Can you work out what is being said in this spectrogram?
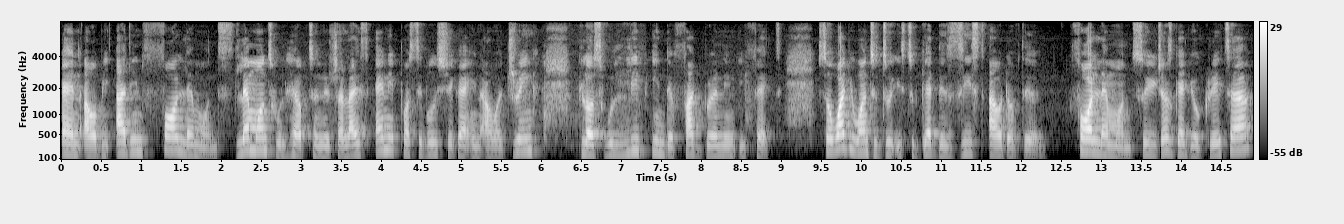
and I'll be adding four lemons. Lemons will help to neutralize any possible sugar in our drink plus will leave in the fat burning effect. So what you want to do is to get the zest out of the four lemons. So you just get your grater.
